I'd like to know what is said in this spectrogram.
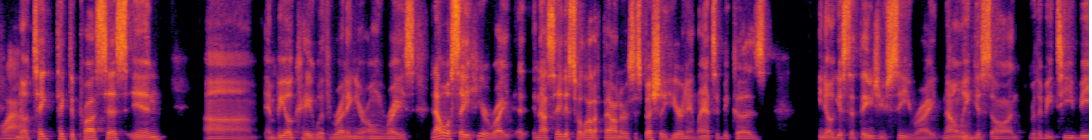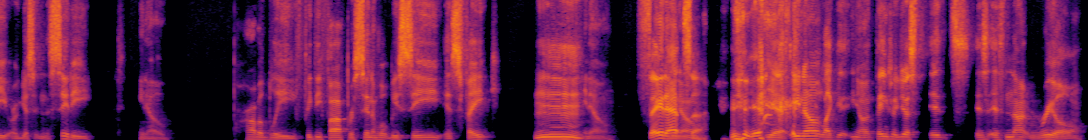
wow. you know, take, take the process in um, and be okay with running your own race. And I will say here, right. And I say this to a lot of founders, especially here in Atlanta, because, you know, just the things you see, right. Not only mm-hmm. just on whether it be TV or just in the city, you know, probably 55% of what we see is fake. Mm. You know, say that, you know? yeah. yeah. You know, like, you know, things are just, it's, it's, it's not real.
